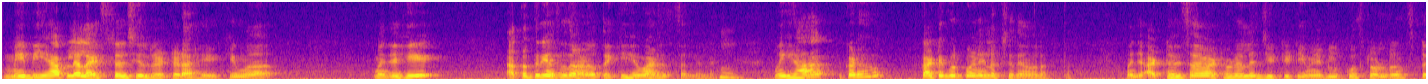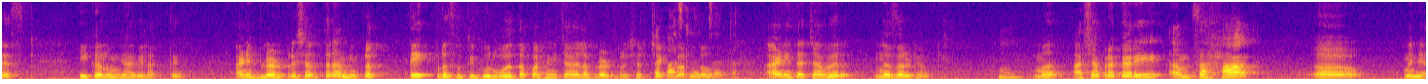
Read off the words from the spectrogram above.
मे बी हे आपल्या लाईफस्टाईलशी रिलेटेड आहे किंवा म्हणजे हे आता तरी असं जाणवतंय की हे वाढत चाललेलं आहे. मग ह्याकडं काटेकोरपणे लक्ष द्यावं लागतं म्हणजे अठ्ठावीसाव्या आठवड्याला जी टी टी म्हणजे ग्लुकोज टॉलरन्स टेस्ट ही करून घ्यावी लागते आणि ब्लड प्रेशर तर आम्ही प्रत्येक प्रसूतीपूर्व तपासणीच्या वेळेला ब्लड प्रेशर चेक करतो आणि त्याच्यावर नजर ठेवतो. मग अशा प्रकारे आमचा हा म्हणजे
